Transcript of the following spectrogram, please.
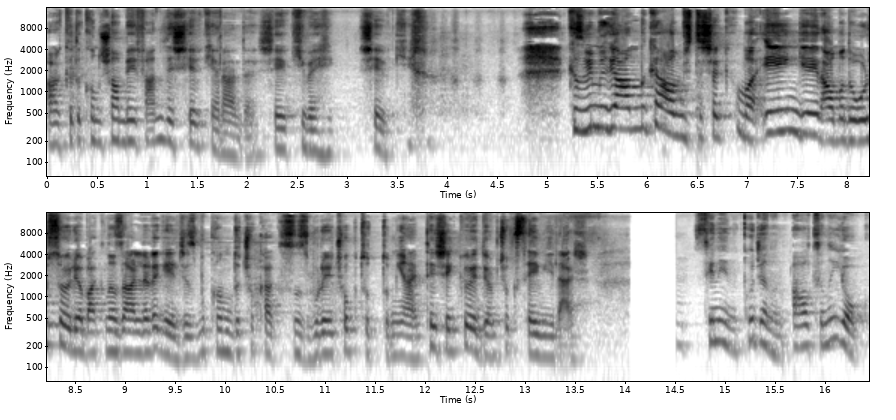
Arkada konuşan beyefendi de Şevki herhalde. Şevki Bey. Şevki. Kız bir Müge Anlı kalmıştı şaka mı? Engin ama doğru söylüyor bak nazarlara geleceğiz. Bu konuda çok haklısınız. Burayı çok tuttum yani. Teşekkür ediyorum. Çok sevgiler. Senin kocanın altını yok.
